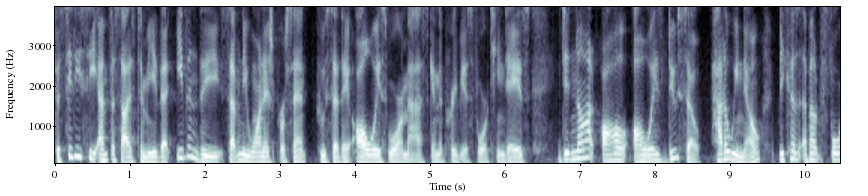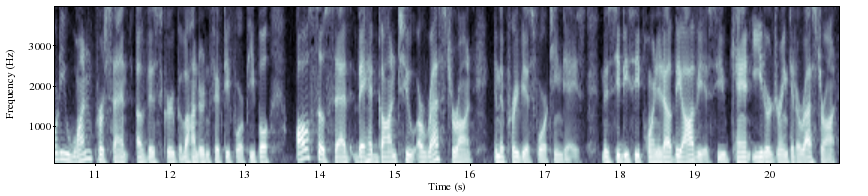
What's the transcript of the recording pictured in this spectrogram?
The CDC emphasized to me that even the 71 ish percent who said they always wore a mask in the previous 14 days did not all always do so. How do we know? Because about 41% of this group of 154 people also said they had gone to a restaurant in the previous 14 days. The CDC pointed out the obvious you can't eat or drink at a restaurant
